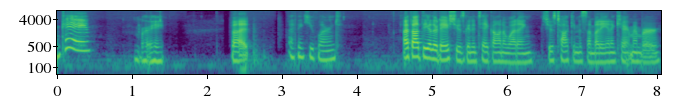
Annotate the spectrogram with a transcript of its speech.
Okay. Right. But I think you've learned. I thought the other day she was going to take on a wedding. She was talking to somebody, and I can't remember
